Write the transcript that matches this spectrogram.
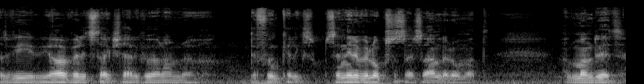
att vi, vi har väldigt stark kärlek för varandra och det funkar liksom. Sen är det väl också så här, så handlar det om att, att man, du vet,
